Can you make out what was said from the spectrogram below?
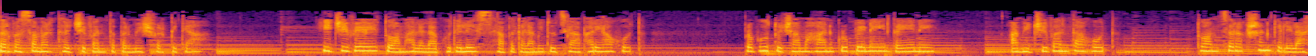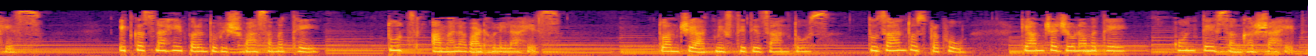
सर्वसमर्थ जिवंत परमेश्वर पित्या ही जी वेळ तू आम्हाला लाभू दिलीस याबद्दल आम्ही तुझे आभारी आहोत. प्रभू तुझ्या महान कृपेने दयेने आम्ही जिवंत आहोत. तू आमचं रक्षण केलेलं आहेस. इतकंच नाही परंतु विश्वासामध्ये तूच आम्हाला वाढवलेला आहेस. तू आमची आत्मिक स्थिती जाणतोस. तू जाणतोस प्रभू की आमच्या जीवनामध्ये कोणते संघर्ष आहेत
